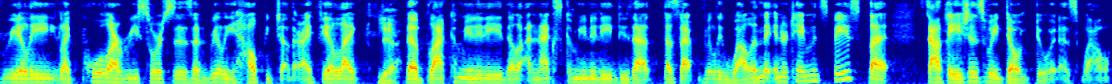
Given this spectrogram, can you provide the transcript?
really like pool our resources and really help each other. I feel like Yeah. the black community, the Latinx community do that does that really well in the entertainment space, but South Asians we don't do it as well.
